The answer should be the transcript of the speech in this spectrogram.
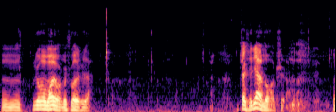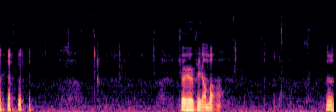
嗯，就跟网友们说的似的。蘸鞋垫子都好吃，确实非常棒啊！嗯，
